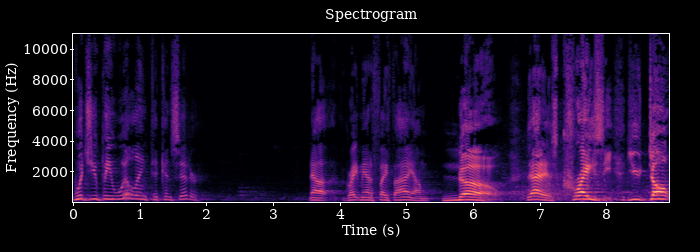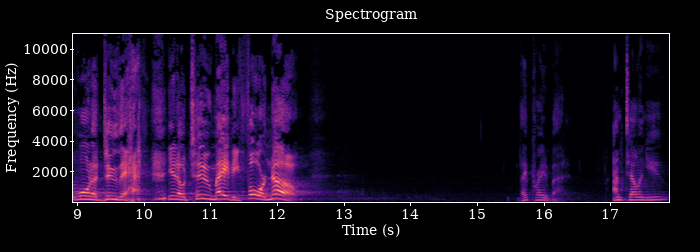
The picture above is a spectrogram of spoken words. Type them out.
Would you be willing to consider? Now, great man of faith I am, no. That is crazy. You don't want to do that. You know, two, maybe, four, no. They prayed about it. I'm telling you,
